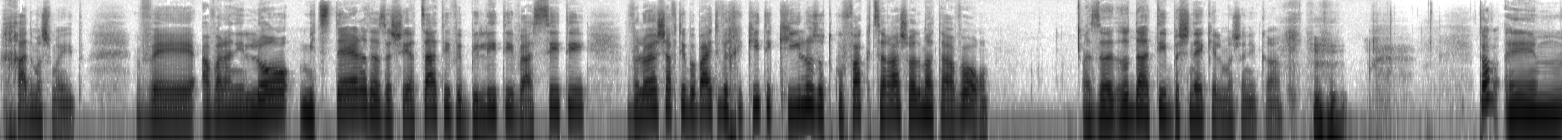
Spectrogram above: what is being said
חד משמעית. ו... אבל אני לא מצטערת על זה שיצאתי וביליתי ועשיתי, ולא ישבתי בבית וחיכיתי כאילו זו תקופה קצרה שעוד מעט תעבור. אז זו, זו דעתי בשנקל, מה שנקרא. טוב, אמ,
